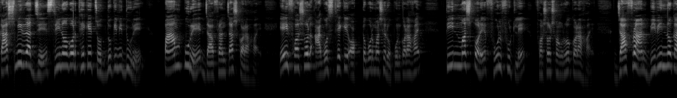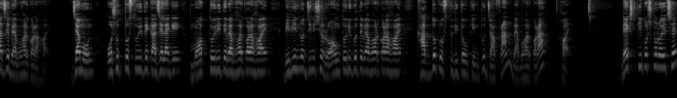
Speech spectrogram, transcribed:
কাশ্মীর রাজ্যে শ্রীনগর থেকে চোদ্দ কিমি দূরে পামপুরে জাফরান চাষ করা হয়। এই ফসল আগস্ট থেকে অক্টোবর মাসে রোপণ করা হয়। তিন মাস পরে ফুল ফুটলে ফসল সংগ্রহ করা হয় জাফরান বিভিন্ন কাজে ব্যবহার করা হয়। যেমন, ওষুধ প্রস্তুতিতে কাজে লাগে, মদ তৈরিতে ব্যবহার করা হয়, বিভিন্ন জিনিসের রং তৈরি করতে ব্যবহার করা হয়, খাদ্য প্রস্তুতিতেও কিন্তু জাফরান ব্যবহার করা হয়। নেক্সট কি প্রশ্ন রয়েছে?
